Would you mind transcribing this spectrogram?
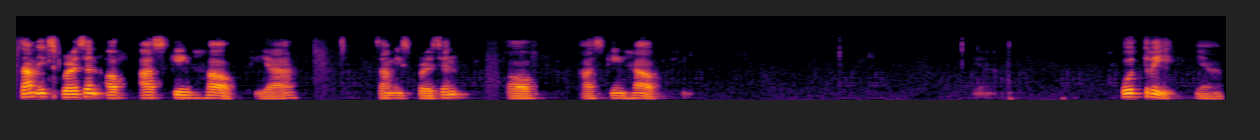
some expression of asking help. Yeah. Some expression of asking help. Putri, yeah,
